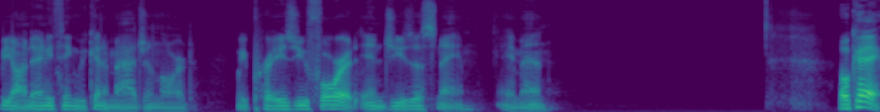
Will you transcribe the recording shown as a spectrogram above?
beyond anything we can imagine, Lord. We praise you for it in Jesus' name. Amen. Okay.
